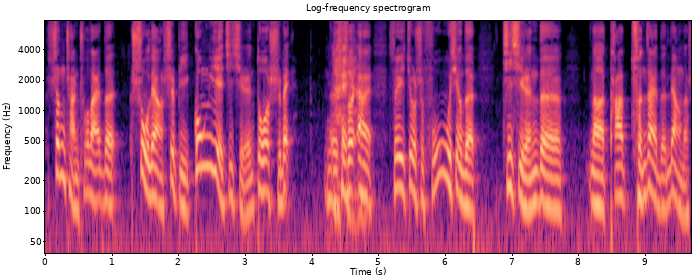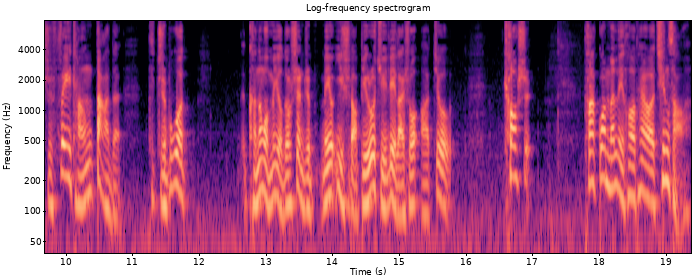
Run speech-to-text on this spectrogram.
生产出来的数量是比工业机器人多十倍，呃，所以哎，所以就是服务性的机器人的那它存在的量呢是非常大的，它只不过可能我们有的时候甚至没有意识到。比如举例来说啊，就超市，它关门了以后，它要清扫。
